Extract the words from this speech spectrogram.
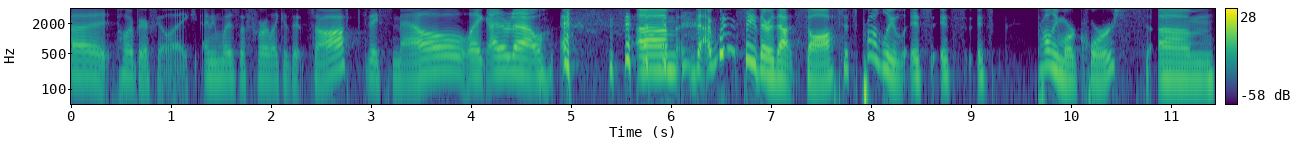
a polar bear feel like? I mean, what is the fur like? Is it soft? Do they smell? Like, I don't know. um, th- I wouldn't say they're that soft. It's probably it's it's it's probably more coarse. Um,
